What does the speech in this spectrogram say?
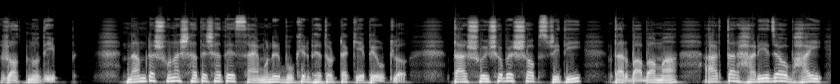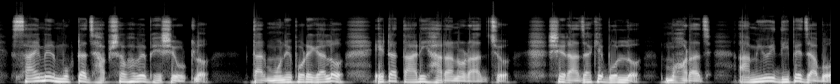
রত্নদ্বীপ নামটা শোনার সাথে সাথে সাইমনের বুকের ভেতরটা কেঁপে উঠল। তার শৈশবের সব স্মৃতি, তার বাবা মা আর তার হারিয়ে যাওয়া ভাই সাইমের মুখটা ঝাপসাভাবে ভেসে উঠল। তার মনে পড়ে গেল, এটা তারই হারানো রাজ্য। সে রাজাকে বলল, মহারাজ, আমি ওই দ্বীপে যাব,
